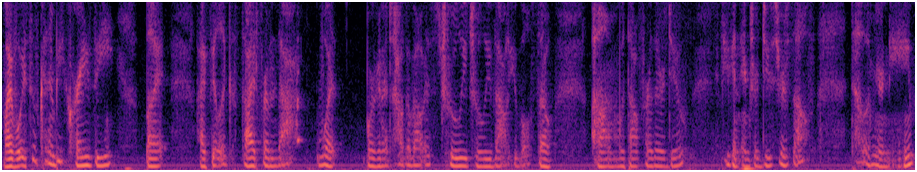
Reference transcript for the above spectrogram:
My voice is gonna be crazy, but I feel like aside from that, what we're gonna talk about is truly, truly valuable. So um, without further ado, if you can introduce yourself, tell them your name,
